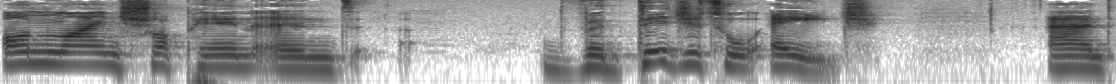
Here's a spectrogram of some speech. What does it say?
online shopping and the digital age. And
